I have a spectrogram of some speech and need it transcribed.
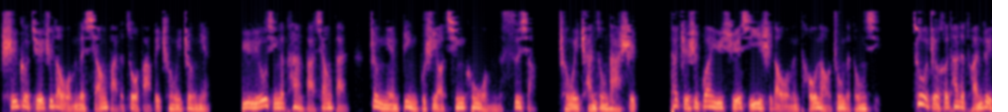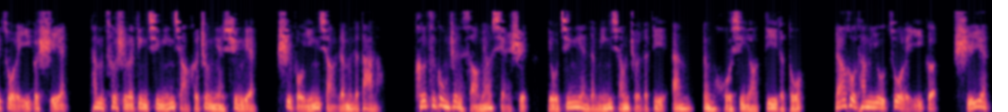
时刻觉知到我们的想法的做法被称为正念。与流行的看法相反。正念并不是要清空我们的思想，成为禅宗大师，它只是关于学习意识到我们头脑中的东西。作者和他的团队做了一个实验，他们测试了定期冥想和正念训练是否影响人们的大脑。核磁共振扫描显示，有经验的冥想者的 DMN 活性要低得多。然后他们又做了一个实验，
